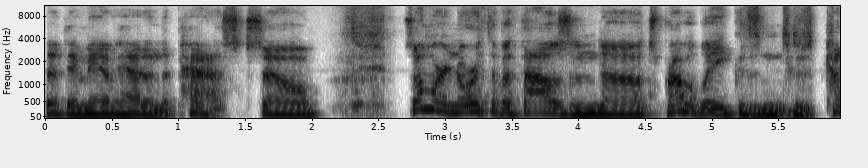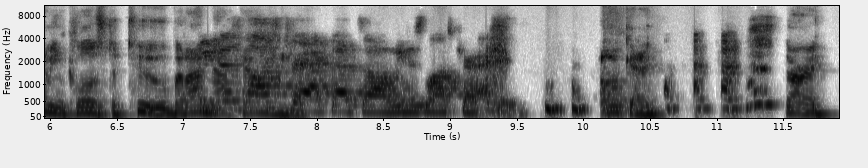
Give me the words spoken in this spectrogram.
that they may have had in the past. So somewhere north of a thousand, uh, it's probably coming close to two, but I'm we not just lost track. That's all. We just lost track. okay. Sorry.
